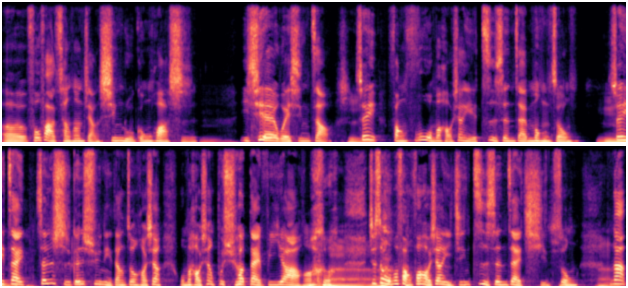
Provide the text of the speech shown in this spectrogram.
呃，佛法常常讲心如工画师。一切唯心造，所以仿佛我们好像也置身在梦中，所以在真实跟虚拟当中，好像我们好像不需要带 VR 哈，就是我们仿佛好像已经置身在其中。那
